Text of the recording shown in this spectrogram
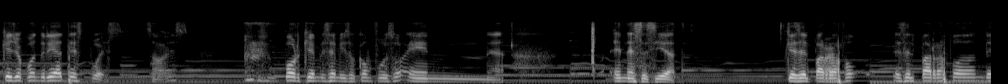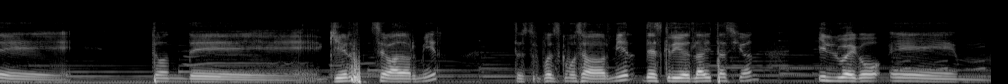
que yo pondría después, ¿sabes? porque se me hizo confuso en, en necesidad. Que es el párrafo, es el párrafo donde donde Gird se va a dormir. Entonces tú pones cómo se va a dormir, describes la habitación y luego em,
